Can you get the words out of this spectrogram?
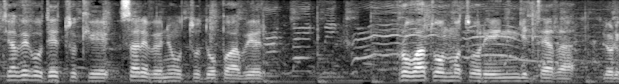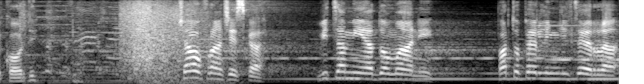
Ti avevo detto che sarei venuto dopo aver provato un motore in Inghilterra, lo ricordi? Ciao Francesca, vita mia domani. Parto per l'Inghilterra,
